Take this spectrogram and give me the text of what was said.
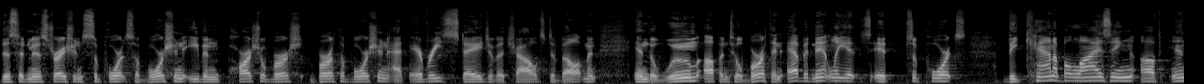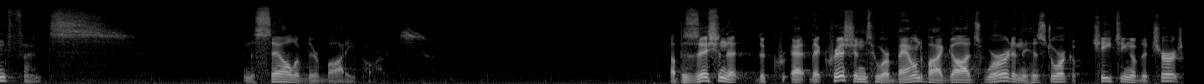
This administration supports abortion, even partial birth, birth, abortion, at every stage of a child's development in the womb up until birth. And evidently, it, supports the cannibalizing of infants in the cell of their body a position that, the, that Christians who are bound by God's word and the historical teaching of the church,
